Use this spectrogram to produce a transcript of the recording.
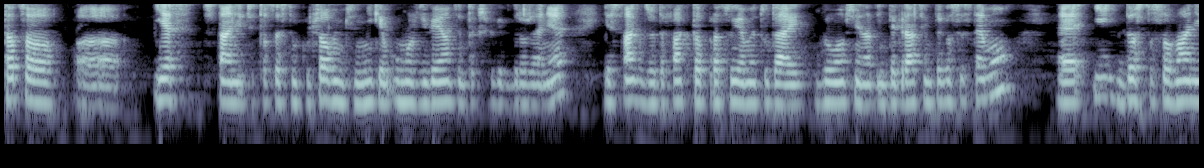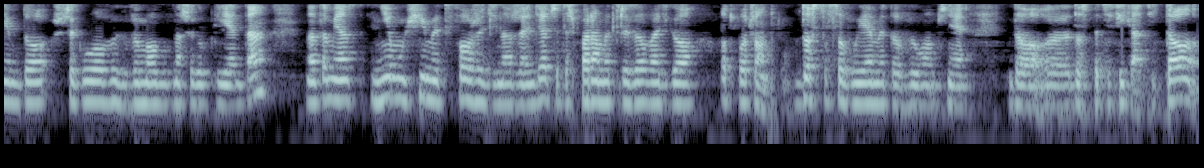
To, co jest w stanie, czy to, co jest tym kluczowym czynnikiem umożliwiającym tak szybkie wdrożenie, jest fakt, że de facto pracujemy tutaj wyłącznie nad integracją tego systemu e, i dostosowaniem do szczegółowych wymogów naszego klienta. Natomiast nie musimy tworzyć narzędzia, czy też parametryzować go od początku. Dostosowujemy to wyłącznie do, e, do specyfikacji. To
